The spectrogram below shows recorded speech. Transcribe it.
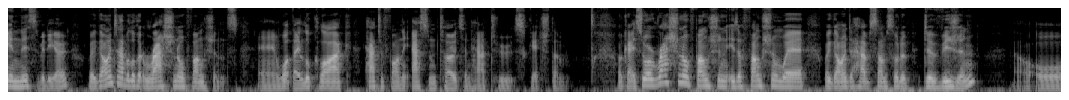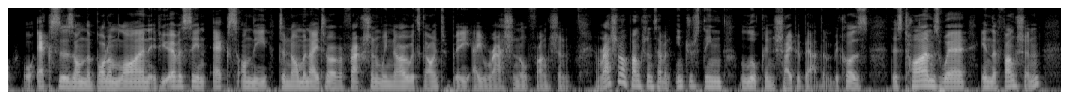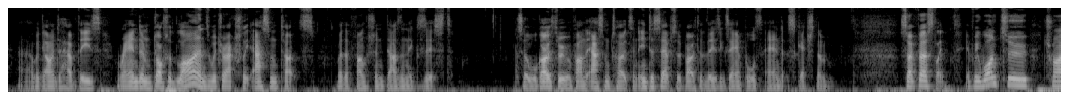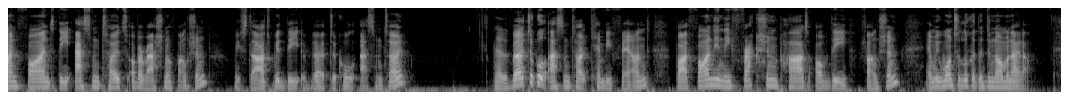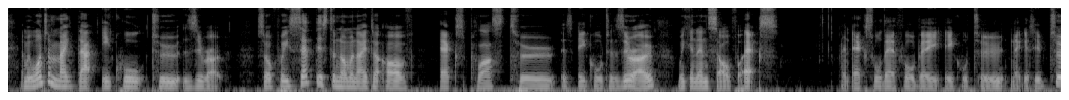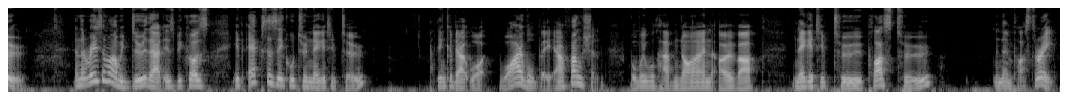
In this video, we're going to have a look at rational functions and what they look like, how to find the asymptotes and how to sketch them. Okay, so a rational function is a function where we're going to have some sort of division uh, or, or x's on the bottom line. If you ever see an x on the denominator of a fraction, we know it's going to be a rational function. And rational functions have an interesting look and shape about them because there's times where in the function uh, we're going to have these random dotted lines which are actually asymptotes where the function doesn't exist. So we'll go through and find the asymptotes and intercepts of both of these examples and sketch them. So firstly, if we want to try and find the asymptotes of a rational function, we start with the vertical asymptote. Now the vertical asymptote can be found by finding the fraction part of the function and we want to look at the denominator and we want to make that equal to 0. So if we set this denominator of x plus 2 is equal to 0, we can then solve for x. And x will therefore be equal to negative 2. And the reason why we do that is because if x is equal to negative 2, think about what y will be, our function. Well, we will have 9 over negative 2 plus 2, and then plus 3.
